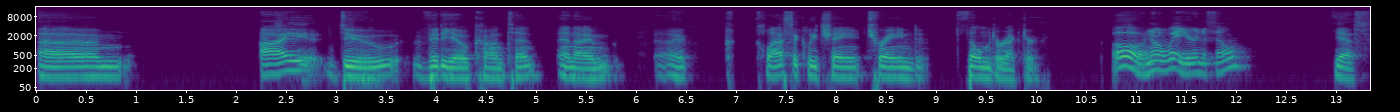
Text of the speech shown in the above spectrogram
Um, I do video content, and I'm a classically cha- trained film director. Oh no way! You're into film? Yes.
